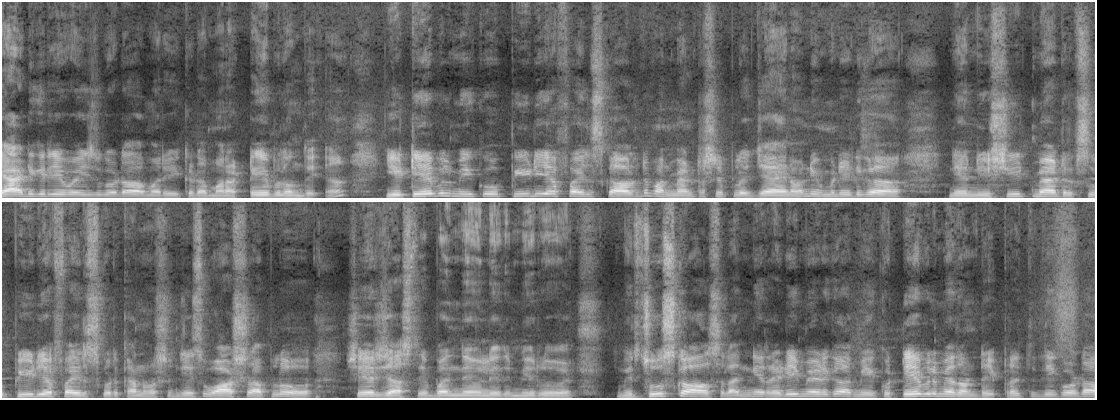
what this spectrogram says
కేటగిరీ వైజ్ కూడా మరి ఇక్కడ మన టేబుల్ ఉంది. ఈ టేబుల్ మీకు పీడిఎఫ్ ఫైల్స్ కావాలంటే మన మెంటర్షిప్లో జాయిన్ అవ్వండి. ఇమీడియట్గా నేను ఈ షీట్ మ్యాట్రిక్స్ పీడిఎఫ్ ఫైల్స్ కూడా కన్వర్షన్ చేసి వాట్సాప్లో షేర్ చేస్తాను ఇబ్బంది ఏం లేదు. మీరు మీరు చూసుకోవాల్సిన అన్నీ రెడీమేడ్గా మీకు టేబుల్ మీద ఉంటాయి. ప్రతిదీ కూడా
